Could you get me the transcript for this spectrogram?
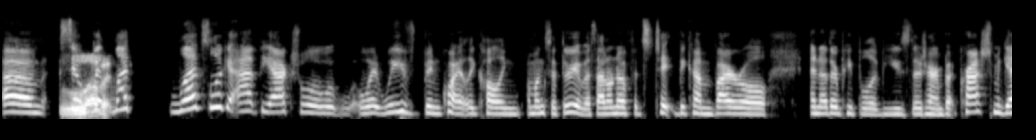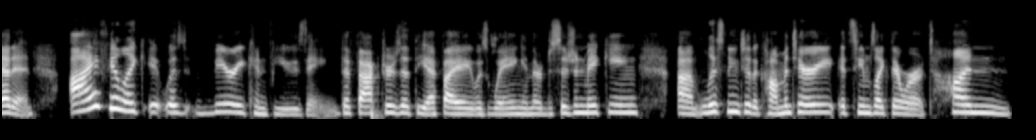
Um, so, Love but it. let let's look at the actual what we've been quietly calling amongst the three of us. I don't know if it's t- become viral and other people have used the term, but Crashmageddon. I feel like it was very confusing. The factors that the FIA was weighing in their decision making. Um, listening to the commentary, it seems like there were a ton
